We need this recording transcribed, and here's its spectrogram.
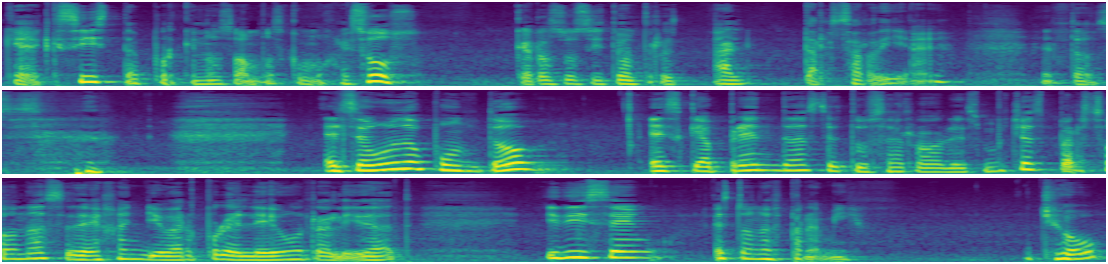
que exista porque no somos como Jesús, que resucitó al, tercer día. ¿eh? Entonces, El segundo punto es que aprendas de tus errores. Muchas personas se dejan llevar por el ego en realidad y dicen, esto no es para mí. Yo,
